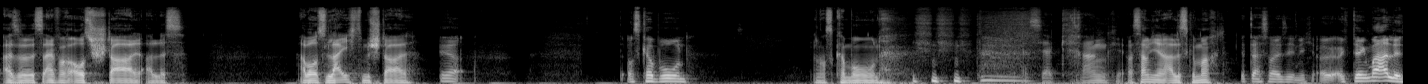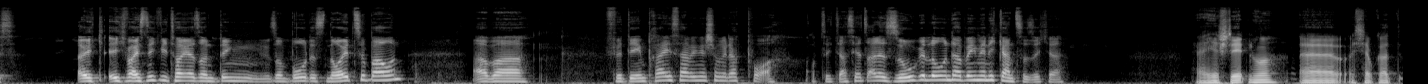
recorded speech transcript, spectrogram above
Also es ist einfach aus Stahl alles. Aber aus leichtem Stahl. Ja. Aus Carbon. Aus Carbon. das ist ja krank. Was haben die denn alles gemacht? Das weiß ich nicht. Ich denke mal alles. Ich, ich weiß nicht, wie teuer so ein Ding, so ein Boot ist neu zu bauen. Aber für den Preis habe ich mir schon gedacht, boah, ob sich das jetzt alles so gelohnt hat, bin ich mir nicht ganz so sicher. Ja, hier steht nur, äh, ich habe gerade,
